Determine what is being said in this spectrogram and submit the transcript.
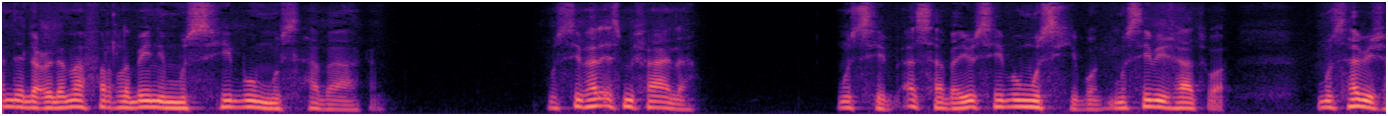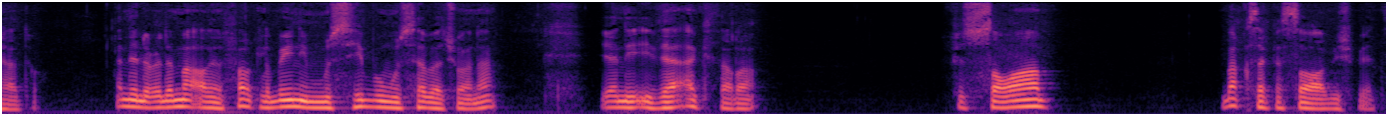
عند العلماء فرق بين مسهب ومسهب. مسهب هل اسم فاعلة؟ مسهب. أسهب يسهب مسهب. مسهب هاتوا مسهب هاتوا عند العلماء الفرق بين مسهب ومسهب شوانا يعني إذا أكثر في الصواب بقسك الصواب بيت؟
